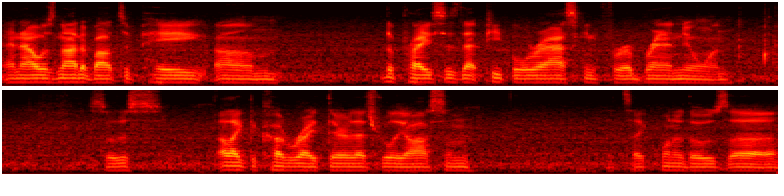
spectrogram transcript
And I was not about to pay... Um, the prices that people were asking for a brand new one. So this, I like the cover right there. That's really awesome. It's like one of those uh,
